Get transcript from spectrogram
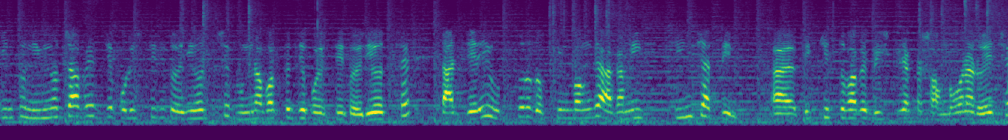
কিন্তু নিম্নচাপের যে পরিস্থিতি তৈরি হচ্ছে ঘূর্ণাবর্তের যে পরিস্থিতি তৈরি হচ্ছে তার জেরেই উত্তর ও দক্ষিণবঙ্গে আগামী তিন চার দিন বিক্ষিপ্তভাবে বৃষ্টির একটা সম্ভাবনা রয়েছে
